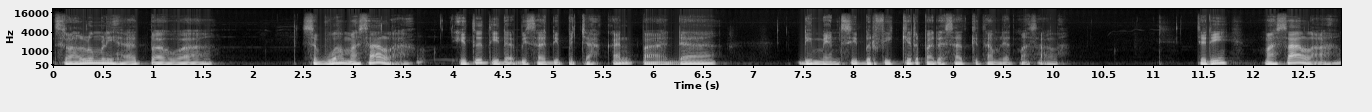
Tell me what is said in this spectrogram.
selalu melihat bahwa sebuah masalah itu tidak bisa dipecahkan pada dimensi berpikir pada saat kita melihat masalah. Jadi masalah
